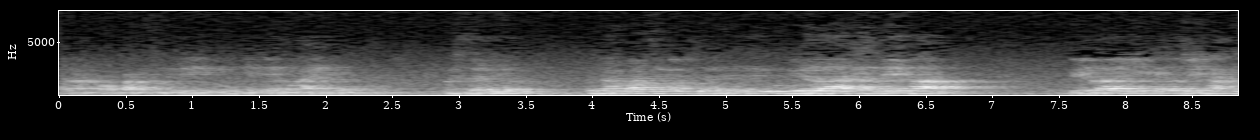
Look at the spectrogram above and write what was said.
Anak kokang sendiri mungkin yang lain. Mas Daniel Kenapa sih Mas Daniel? Itu bela LBH Bela YLBHI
